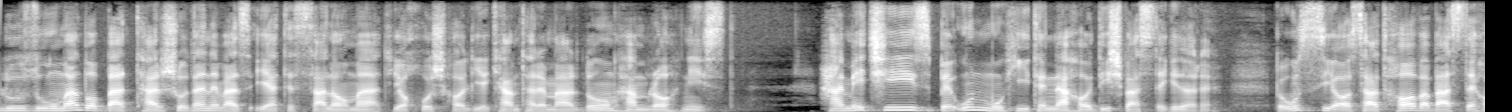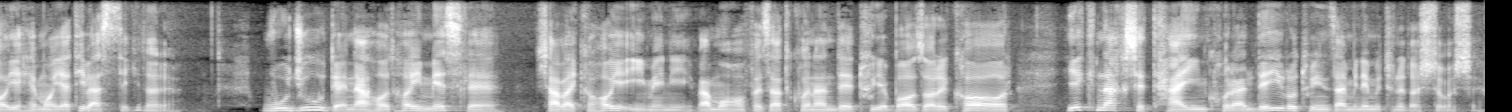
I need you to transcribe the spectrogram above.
لزوما با بدتر شدن وضعیت سلامت یا خوشحالی کمتر مردم همراه نیست. همه چیز به اون محیط نهادیش بستگی داره. به اون سیاست ها و بسته های حمایتی بستگی داره. وجود نهادهایی مثل شبکه های ایمنی و محافظت کننده توی بازار کار یک نقش تعیین کننده ای رو تو این زمینه می‌تونه داشته باشه.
